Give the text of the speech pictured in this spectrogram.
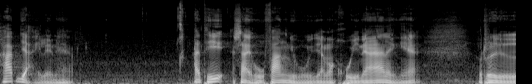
ภาพใหญ่เลยนะครับอาทิใส่หูฟังอยู่อย่ามาคุยนะอะไรเงี้ยหรือ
